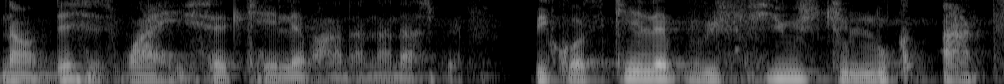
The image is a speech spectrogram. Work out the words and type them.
Now, this is why he said Caleb had another spirit. Because Caleb refused to look at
